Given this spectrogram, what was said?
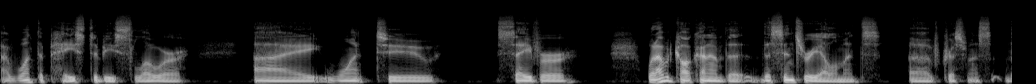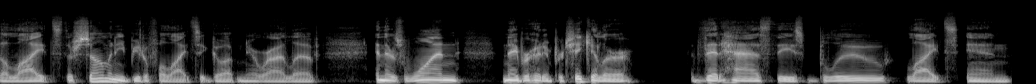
I want the pace to be slower. I want to savor what I would call kind of the the sensory elements of Christmas, the lights. There's so many beautiful lights that go up near where I live. And there's one neighborhood in particular that has these blue lights in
